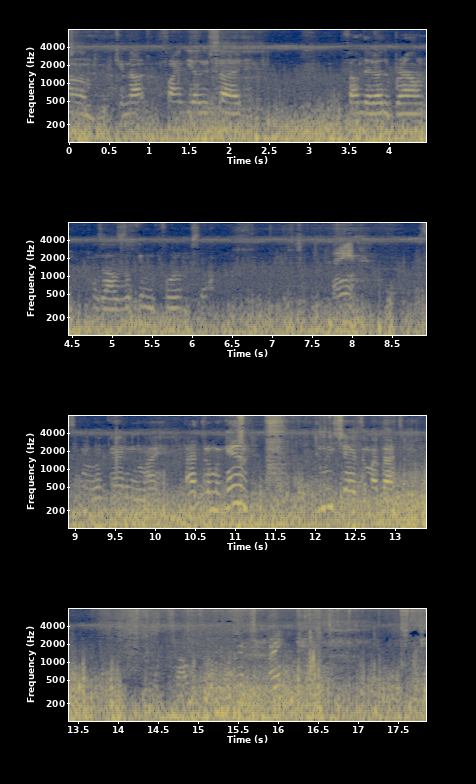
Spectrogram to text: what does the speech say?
Um, cannot find the other side. Found that other brown. As I was looking for him, So, dang, just gonna look it in my bathroom again. Too many sheds in my bathroom. So, break. Stay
